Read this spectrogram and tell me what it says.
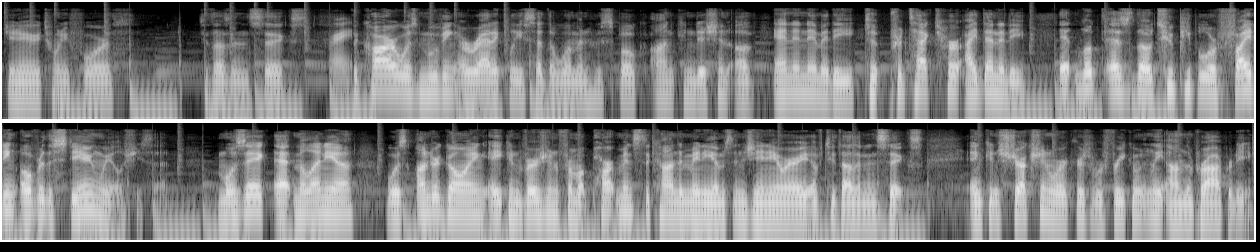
January 24th, 2006. Right. The car was moving erratically, said the woman who spoke on condition of anonymity to protect her identity. It looked as though two people were fighting over the steering wheel, she said. Mosaic at Millennia was undergoing a conversion from apartments to condominiums in January of 2006, and construction workers were frequently on the property.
